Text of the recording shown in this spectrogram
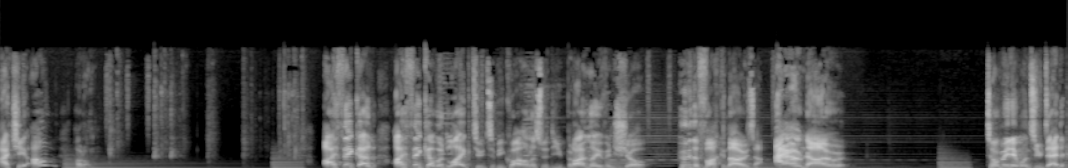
I actually, oh, hold on. I think I'd, I think I would like to, to be quite honest with you, but I'm not even sure. Who the fuck knows? I don't know. Tommy wants you dead?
